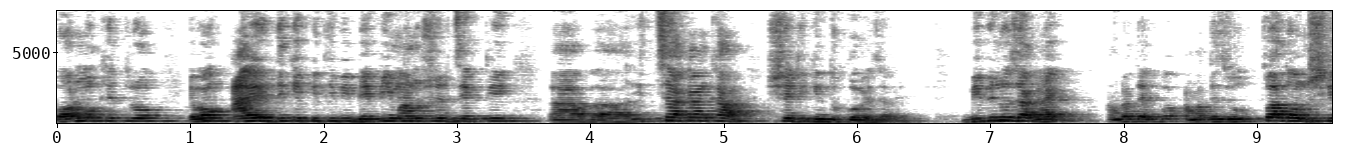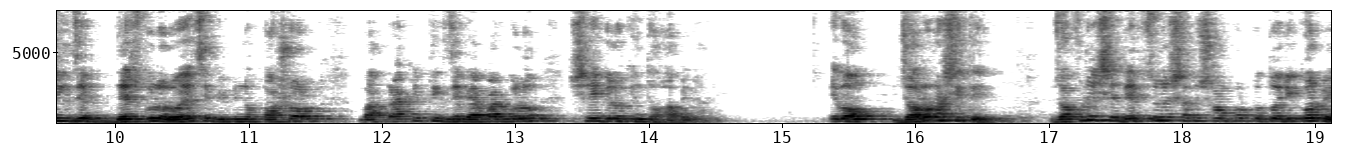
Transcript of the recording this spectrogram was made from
কর্মক্ষেত্র এবং আয়ের দিকে পৃথিবী ব্যাপী মানুষের যে একটি ইচ্ছা আকাঙ্ক্ষা সেটি কিন্তু কমে যাবে। বিভিন্ন জায়গায় আমরা দেখব আমাদের যে উৎপাদনশীল যে দেশগুলো রয়েছে, বিভিন্ন ফসল বা প্রাকৃতিক যে ব্যাপারগুলো, সেইগুলো কিন্তু হবে না। এবং জলরাশিতে যখনই সে নেপচুনের সাথে সম্পর্ক তৈরি করবে,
